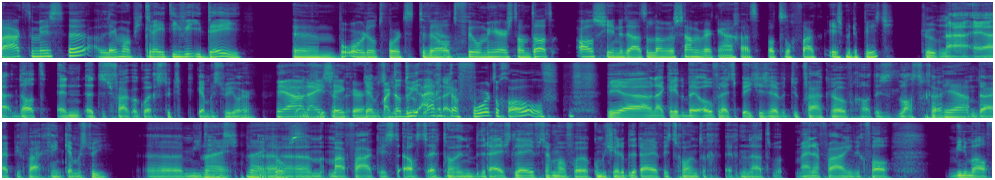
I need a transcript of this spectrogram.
vaak tenminste, alleen maar op je creatieve idee um, beoordeeld wordt. Terwijl ja. het veel meer is dan dat. Als je inderdaad een langere samenwerking aangaat. Wat toch vaak is met de pitch. True. Nou ja, dat. En het is vaak ook wel een stukje chemistry hoor. Ja, chemistry nee, zeker. Ook, maar dat doe je eigenlijk daarvoor toch al? Of? Ja, nou kijk, bij overheidspitches hebben we het natuurlijk vaker over gehad. Is het lastiger. Ja. Daar heb je vaak geen chemistry. Uh, meetings. Nee, nee klopt. Um, maar vaak is het, als het echt gewoon in het bedrijfsleven, zeg maar, of uh, commerciële bedrijven, is het gewoon toch echt inderdaad, mijn ervaring in ieder geval, minimaal 50%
